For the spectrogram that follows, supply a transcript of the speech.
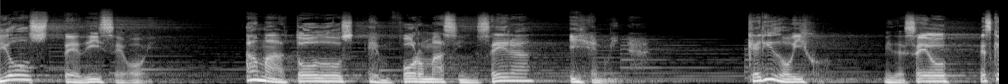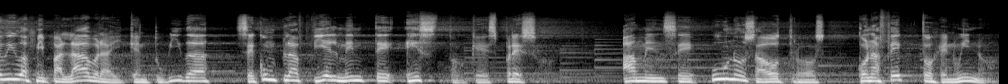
Dios te dice hoy, ama a todos en forma sincera y genuina. Querido hijo, mi deseo es que vivas mi palabra y que en tu vida se cumpla fielmente esto que expreso. Ámense unos a otros con afecto genuino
